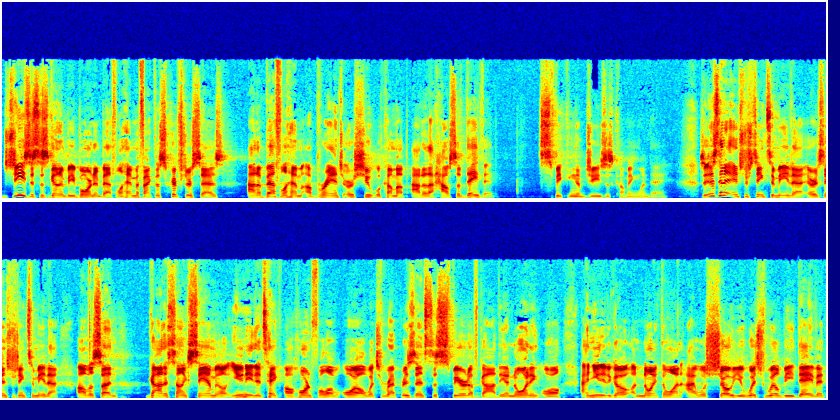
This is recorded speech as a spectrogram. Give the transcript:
Jesus is going to be born in Bethlehem. In fact, the scripture says, out of Bethlehem, a branch or a shoot will come up out of the house of David. Speaking of Jesus coming one day. So isn't it interesting to me that, or it's interesting to me that all of a sudden God is telling Samuel, you need to take a hornful of oil, which represents the Spirit of God, the anointing oil, and you need to go anoint the one I will show you, which will be David.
